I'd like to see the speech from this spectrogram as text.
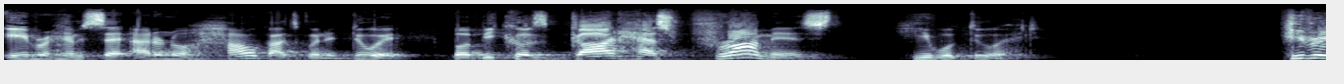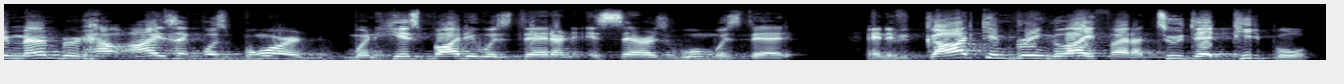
Abraham said, I don't know how God's going to do it, but because God has promised, he will do it. He remembered how Isaac was born when his body was dead and Sarah's womb was dead. And if God can bring life out of two dead people,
